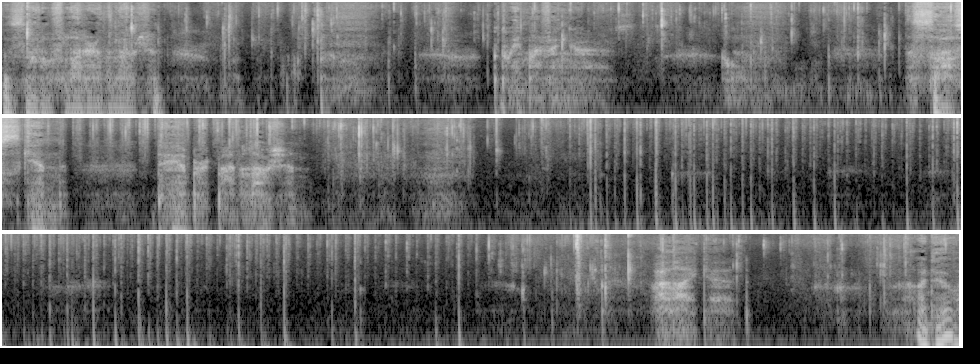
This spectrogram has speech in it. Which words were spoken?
The subtle flutter of the lotion between my fingers. The soft skin tampered by the lotion. I like it. I do,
